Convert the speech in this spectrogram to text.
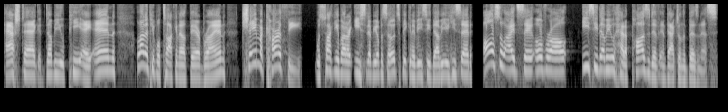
hashtag WPAN. A lot of people talking out there, Brian. Che McCarthy was talking about our ECW episode. Speaking of ECW, he said, also, I'd say overall, ECW had a positive impact on the business.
